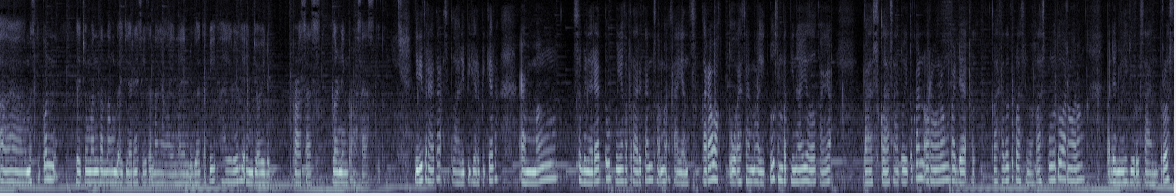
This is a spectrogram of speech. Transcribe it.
uh, meskipun gak cuman tentang belajarnya sih tentang yang lain-lain juga tapi I really enjoy the process learning process gitu. Jadi ternyata setelah dipikir-pikir emang sebenarnya tuh punya ketertarikan sama sains karena waktu SMA itu sempat denial kayak pas kelas 1 itu kan orang-orang pada kelas 1 tuh kelas 2 kelas 10 tuh orang-orang pada milih jurusan. Terus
